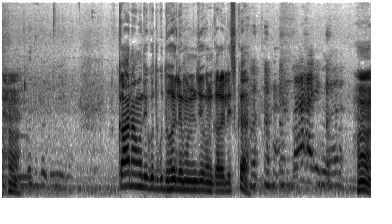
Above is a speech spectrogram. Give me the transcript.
हा. कानामध्ये गुदगुद होईल म्हणून जेवण करायलीस का? हा.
